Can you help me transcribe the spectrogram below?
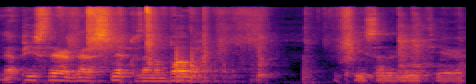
That piece there, I've got to snip because I'm above piece underneath here.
